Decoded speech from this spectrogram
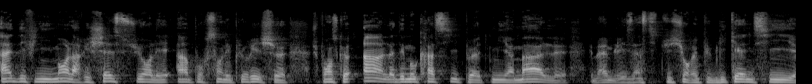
indéfiniment la richesse sur les 1% les plus riches. Je pense que, un, la démocratie peut être mise à mal, et même les institutions républicaines, si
